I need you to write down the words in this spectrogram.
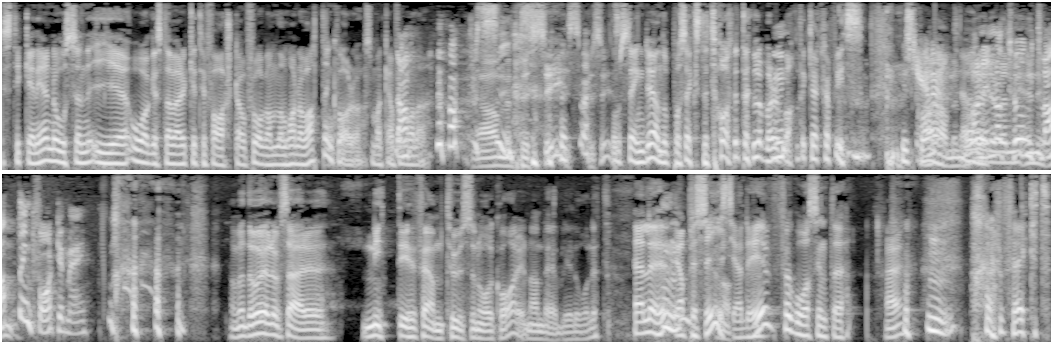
Sticka ner nosen i eh, Ågestaverket i Farsta och fråga om de har något vatten kvar då, som man kan få låna. Ja, Ja, men precis. precis. De stängde ju ändå på 60-talet eller vad det var. Det kanske finns, finns kvar. Ja, men då har är ni något tungt vatten kvar till mig? Ja, men då är det så här eh, 95 000 år kvar innan det blir dåligt. Eller hur? Ja, precis. Ja, det förgås inte. Nej. Perfekt.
